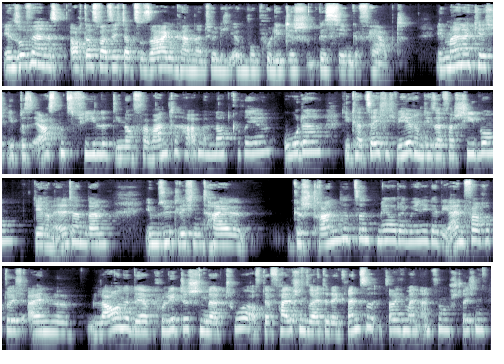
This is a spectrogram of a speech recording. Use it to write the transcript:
Insofern ist auch das, was ich dazu sagen kann, natürlich irgendwo politisch ein bisschen gefärbt. In meiner Kirche gibt es erstens viele, die noch Verwandte haben in Nordkorea oder die tatsächlich während dieser Verschiebung, deren Eltern dann im südlichen Teil gestrandet sind, mehr oder weniger, die einfach durch eine Laune der politischen Natur auf der falschen Seite der Grenze, sage ich mal in Anführungsstrichen,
